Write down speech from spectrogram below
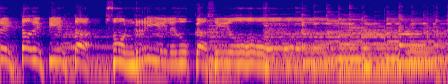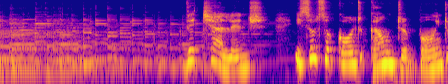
Está de fiesta. Sonríe la educación. The challenge is also called counterpoint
